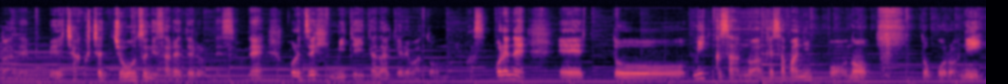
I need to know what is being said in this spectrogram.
がね、めちゃくちゃ上手にされてるんですよね。これぜひ見ていただければと思います。これね、えー、っと、ミックさんの明けさば日報のところに、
